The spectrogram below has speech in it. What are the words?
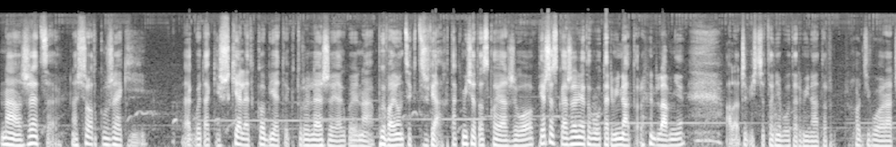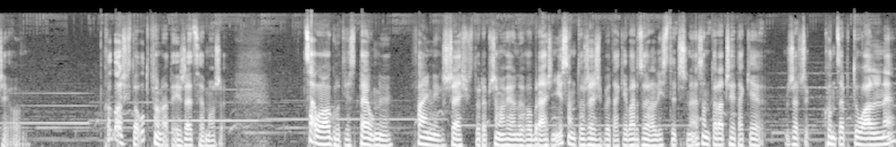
na rzece, na środku rzeki, jakby taki szkielet kobiety, który leży jakby na pływających drzwiach. Tak mi się to skojarzyło. Pierwsze skojarzenie to był Terminator dla mnie, ale oczywiście to nie był Terminator. Chodziło raczej o kogoś, kto utknął na tej rzece może. Cały ogród jest pełny fajnych rzeźb, które przemawiają do wyobraźni. Nie są to rzeźby takie bardzo realistyczne, są to raczej takie rzeczy konceptualne.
